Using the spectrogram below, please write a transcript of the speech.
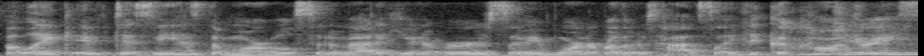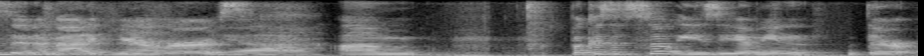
But like if Disney has the Marvel Cinematic Universe, I mean Warner Brothers has like the, Conjuring Conjuring. Cinematic Universe. Yeah. Um, because it's so easy. I mean, there.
